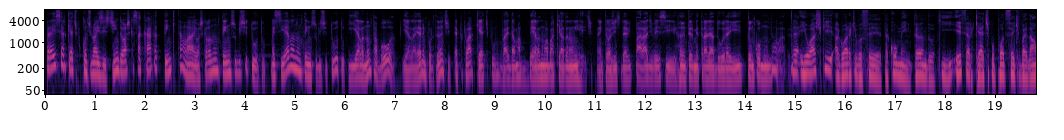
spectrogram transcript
Pra esse arquétipo continuar existindo, eu acho que essa carta tem que estar lá. Eu acho que ela não tem um substituto. Mas se ela não tem um substituto e ela não tá boa, e ela era importante, é porque o arquétipo vai dar uma bela numa baqueada na win rate. né? Então a gente deve parar de ver esse Hunter metralhador aí tão comum na lada. É, e eu acho que agora que você tá comentando que esse arquétipo pode ser que vai dar uma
